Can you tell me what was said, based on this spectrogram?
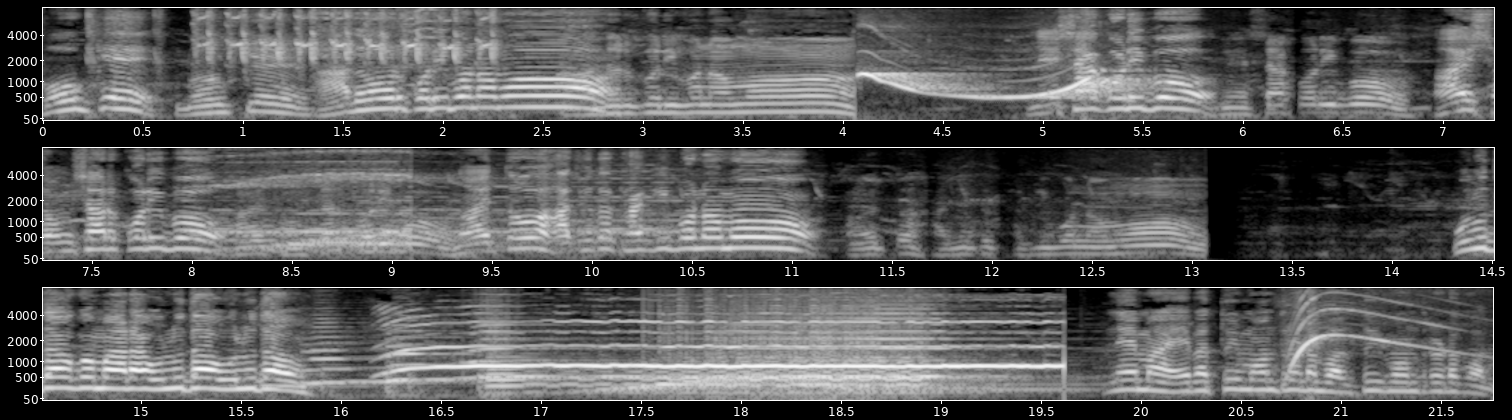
বউকে বউকে আদর করিব নম। আদর করিব নাম। নেশা করিব। নেশা করিব। হয় সংসার করিব। হয় সংসার করিব। নয়তো হাজতে থাকিব নম। হয়তো হাজিতে থাকিব নাম। উলু দাও গো মারা উলু দাও উলু দাও। নে মা এবার তুই মন্ত্রটা বল তুই মন্ত্রটা বল।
